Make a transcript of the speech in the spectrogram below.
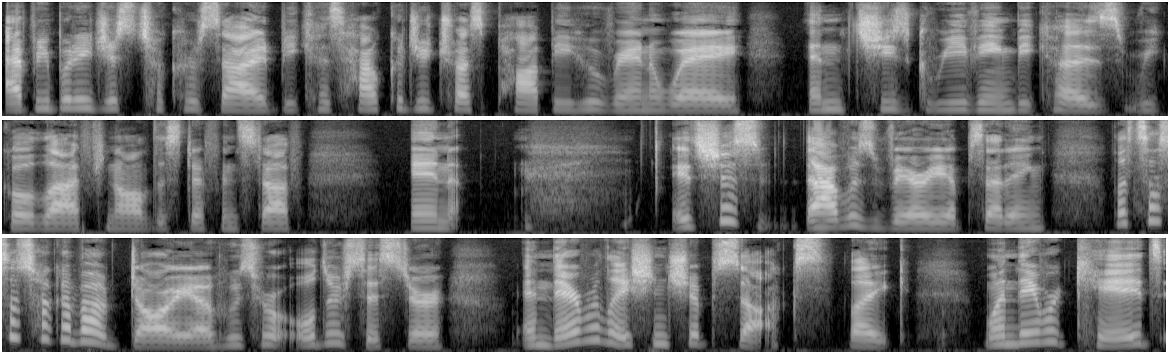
everybody just took her side because how could you trust Poppy who ran away and she's grieving because Rico left and all this different stuff? And it's just that was very upsetting. Let's also talk about Daria, who's her older sister, and their relationship sucks. Like when they were kids,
